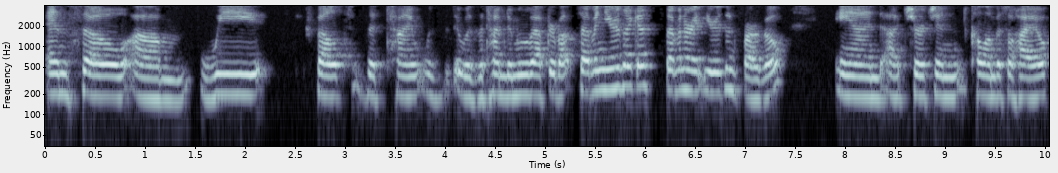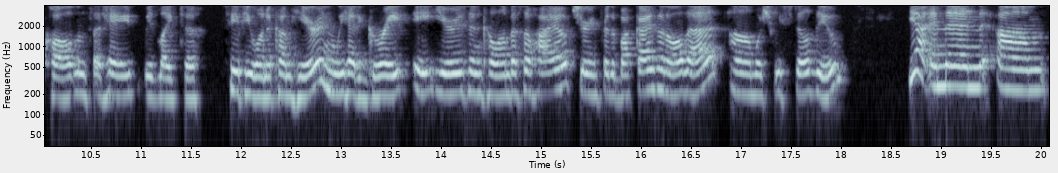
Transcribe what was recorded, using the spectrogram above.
and so um, we felt the time was it was the time to move after about seven years i guess seven or eight years in fargo and a church in columbus ohio called and said hey we'd like to see if you want to come here and we had a great eight years in columbus ohio cheering for the buckeyes and all that um, which we still do yeah and then um,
